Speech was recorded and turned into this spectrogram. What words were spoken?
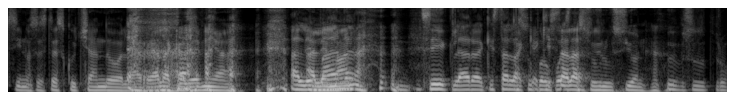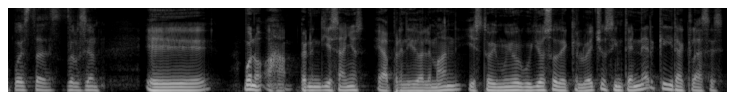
si nos está escuchando la Real Academia Alemana. Alemana, Sí, claro, aquí está la aquí, su aquí está la propuesta. solución. Su, su propuesta, su solución. Eh, bueno, ajá, pero en 10 años he aprendido alemán y estoy muy orgulloso de que lo he hecho sin tener que ir a clases.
